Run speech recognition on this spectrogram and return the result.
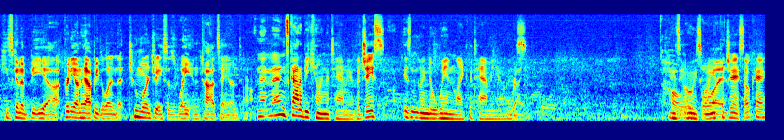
he's going to be uh, pretty unhappy to learn that two more Jaces wait in Todd's hand. And then it's got to be killing the Tamiyo. The Jace isn't going to win like the Tamiyo is. Right. He's, oh, he's going with the Jace. Okay.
